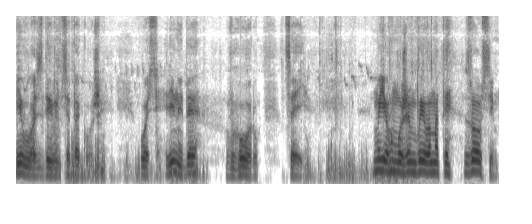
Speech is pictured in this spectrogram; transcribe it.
І ось дивимося також. Ось він йде вгору. Цей. Ми його можемо виламати зовсім.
